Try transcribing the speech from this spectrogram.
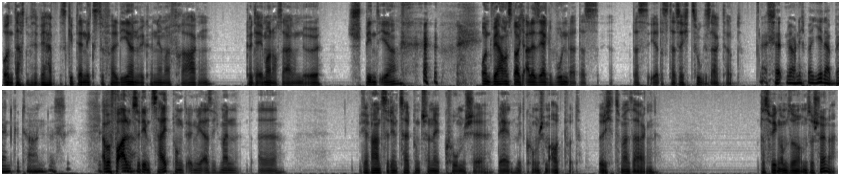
Und dachten wir, wir es gibt ja nichts zu verlieren, wir können ja mal fragen. Könnt ihr immer noch sagen, nö, spinnt ihr? Und wir haben uns, glaube ich, alle sehr gewundert, dass, dass ihr das tatsächlich zugesagt habt. Das hätten wir auch nicht bei jeder Band getan. Das, das Aber vor allem klar. zu dem Zeitpunkt irgendwie, also ich meine, äh, wir waren zu dem Zeitpunkt schon eine komische Band mit komischem Output, würde ich jetzt mal sagen. Deswegen umso, umso schöner.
